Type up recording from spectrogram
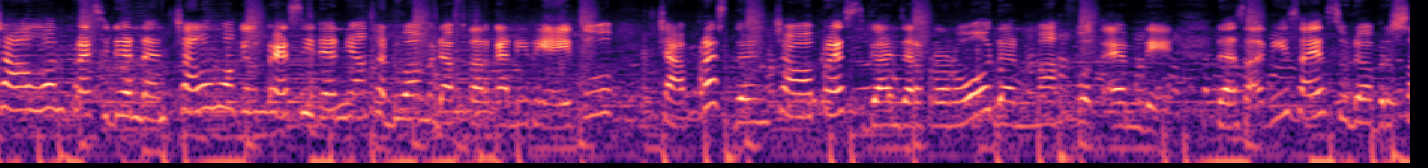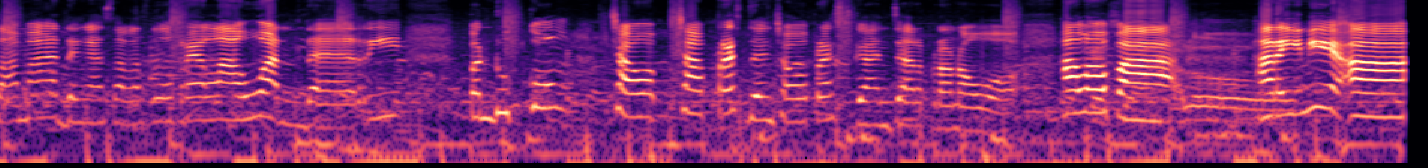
calon presiden dan calon wakil presiden yang kedua mendaftarkan diri yaitu Capres dan Cawapres Ganjar Pranowo dan Mahfud MD. Dan saat ini saya sudah bersama dengan salah satu relawan dari pendukung Cawap, Capres dan Cawapres Ganjar Pranowo. Halo Pak. Halo. Hari ini uh,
